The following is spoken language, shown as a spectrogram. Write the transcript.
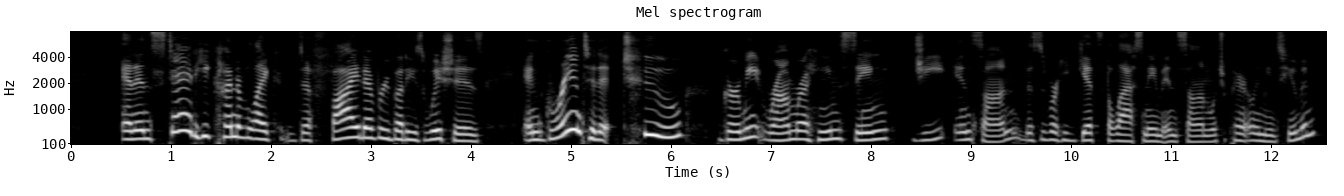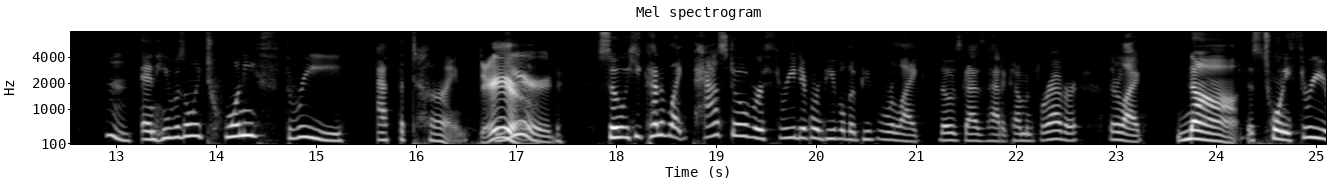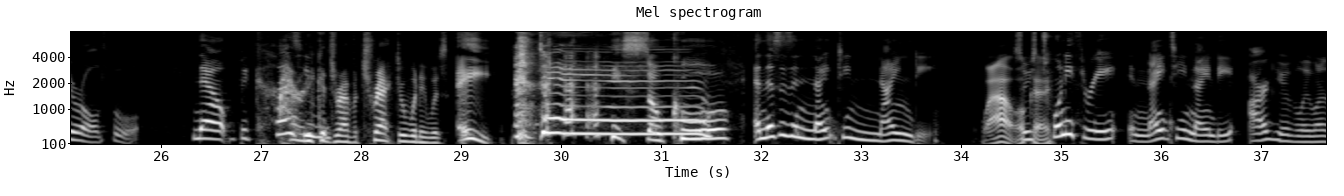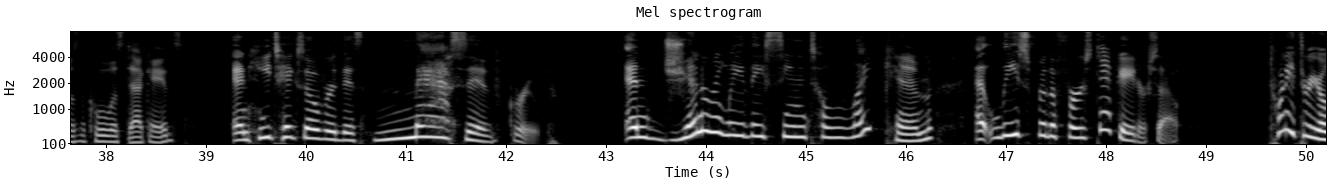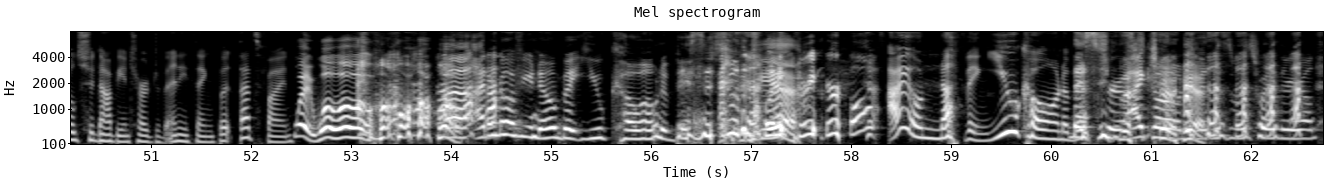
And instead, he kind of like defied everybody's wishes and granted it to Gurmeet Ram Rahim Singh Ji Insan. This is where he gets the last name Insan, which apparently means human. Hmm. And he was only 23 at the time. Damn. Weird. So he kind of like passed over three different people that people were like, those guys have had it coming forever. They're like, nah, this 23 year old fool. Now, I because heard he he could was- drive a tractor when he was eight. Damn. He's so cool. And this is in 1990. Wow. So Okay. he's 23 in 1990, arguably one of the coolest decades. And he takes over this massive group. And generally, they seem to like him, at least for the first decade or so. 23 year olds should not be in charge of anything, but that's fine. Wait. Whoa. Whoa. Whoa. whoa, whoa, whoa. Uh, I don't know if you know, but you co own a business with a Yeah. 23 year old. I own nothing. You co-own a That's business. true. I true, co own a yeah. business with a 23 year old.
